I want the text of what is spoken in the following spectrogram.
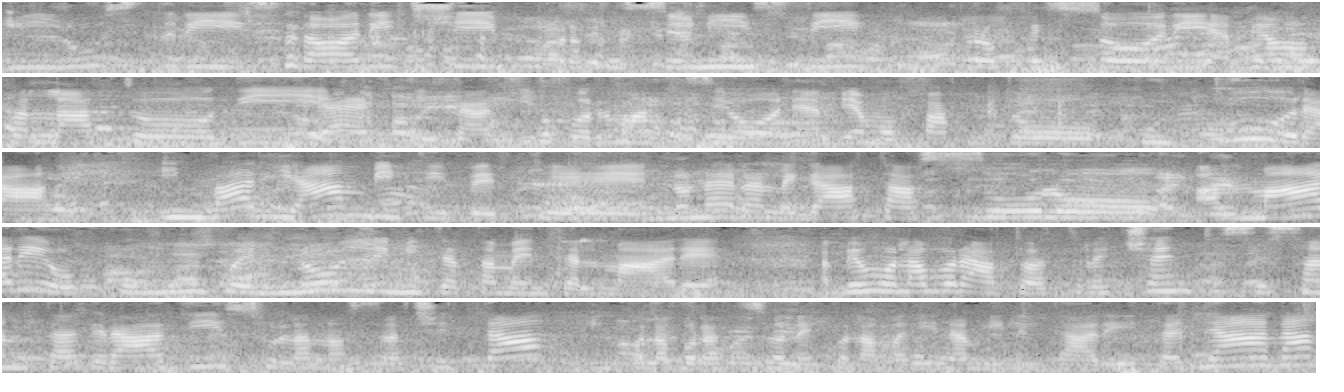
illustri storici, professionisti, professori, abbiamo parlato di etica, di formazione, abbiamo fatto cultura in vari ambiti perché non era legata solo al mare o comunque non limitatamente al mare. Abbiamo lavorato a 360 gradi sulla nostra città in collaborazione con la Marina Militare Italiana,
